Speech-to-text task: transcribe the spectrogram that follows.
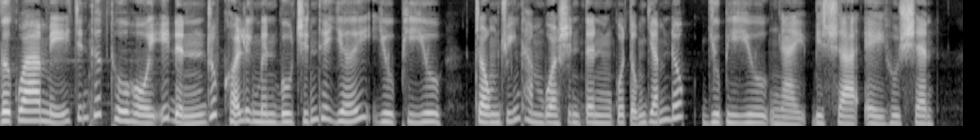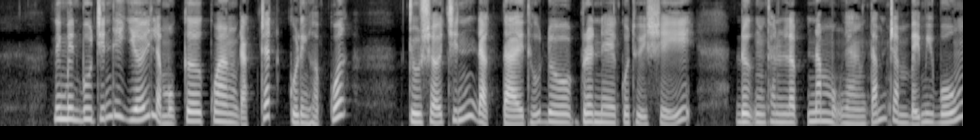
Vừa qua, Mỹ chính thức thu hồi ý định rút khỏi Liên minh Bưu chính Thế giới UPU trong chuyến thăm Washington của Tổng Giám đốc UPU ngài Bisha A. Hussein. Liên minh Bưu chính Thế giới là một cơ quan đặc trách của Liên Hợp Quốc. Trụ sở chính đặt tại thủ đô Brunei của Thụy Sĩ – được thành lập năm 1874.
